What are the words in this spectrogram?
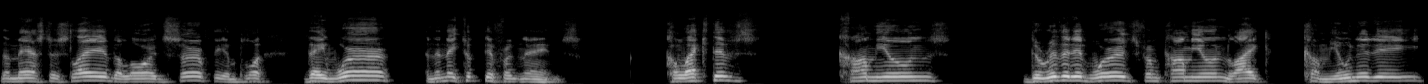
the master slave, the lord serf, the employee. They were, and then they took different names collectives, communes, derivative words from commune like community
